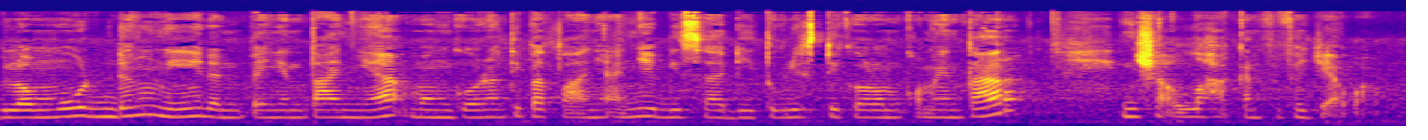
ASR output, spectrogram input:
belum mudeng nih dan pengen tanya, monggo nanti pertanyaannya bisa ditulis di kolom komentar. Insya Allah akan Vivi jawab.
